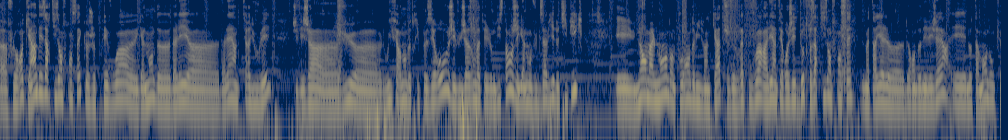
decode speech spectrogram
Euh, Florent qui est un des artisans français que je prévois euh, également d'aller interviewer. J'ai déjà euh, vu euh, Louis Fernand de Triple Zéro, j'ai vu Jason d'Atelier Longue Distance, j'ai également vu Xavier de Typique Et normalement, dans le courant 2024, je devrais pouvoir aller interroger d'autres artisans français de matériel euh, de randonnée légère, et notamment donc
